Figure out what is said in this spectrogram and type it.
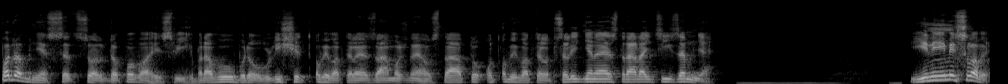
Podobně se co do povahy svých bravů budou lišit obyvatelé zámožného státu od obyvatel přelidněné strádající země. Jinými slovy,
